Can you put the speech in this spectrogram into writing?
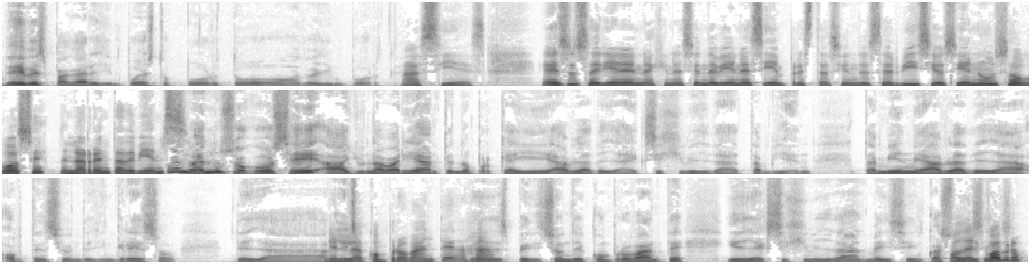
Debes, pagar el impuesto por todo el importe. Así es. Eso sería en enajenación de bienes y en prestación de servicios. ¿Y en uso goce, en la renta de bienes? Bueno, en uso goce hay una variante, ¿no? Porque ahí habla de la exigibilidad también. También me habla de la obtención del ingreso de la, comprobante, de la expedición del comprobante y de la exigibilidad, me dice en caso o del cobro,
